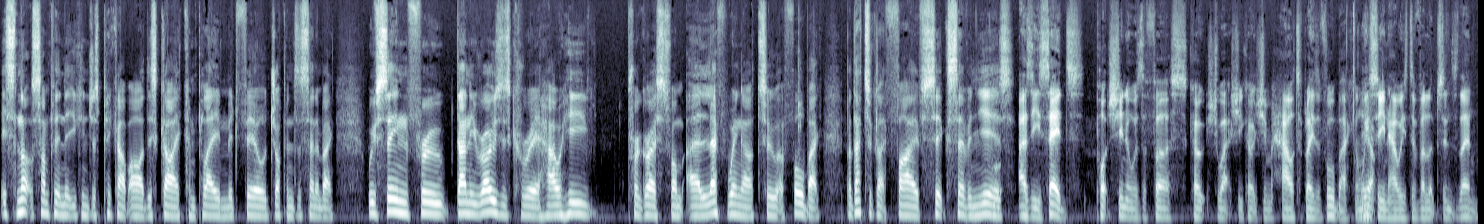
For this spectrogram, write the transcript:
It's not something that you can just pick up. Oh, this guy can play midfield, drop into centre back. We've seen through Danny Rose's career how he progressed from a left winger to a fullback, but that took like five, six, seven years. As he said, Pochettino was the first coach to actually coach him how to play as a fullback, and we've Yeah. seen how he's developed since then.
